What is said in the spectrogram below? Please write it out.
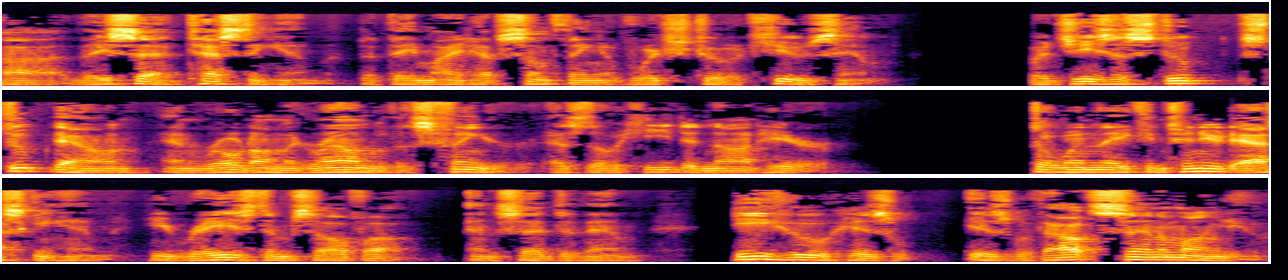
uh, they said, testing him, that they might have something of which to accuse him. But Jesus stooped, stooped down and wrote on the ground with his finger, as though he did not hear. So when they continued asking him, he raised himself up and said to them, He who is, is without sin among you,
